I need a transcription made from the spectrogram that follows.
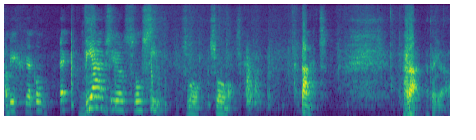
abych jako e, vyjádřil svou sílu, svou, svou moc tanec, hra a tak dále.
